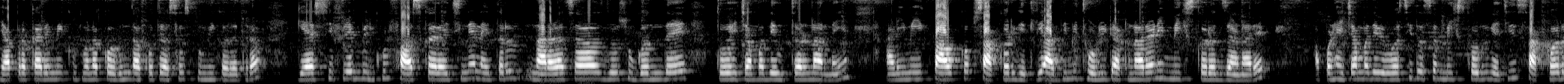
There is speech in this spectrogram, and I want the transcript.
ह्या प्रकारे मी तुम्हाला करून दाखवते असंच तुम्ही करत राहा. गॅसची फ्लेम बिलकुल फास्ट करायची नाही नाहीतर नारळाचा जो सुगंध आहे तो ह्याच्यामध्ये उतरणार नाही. आणि मी एक पाव कप साखर घेतली आधी मी थोडी टाकणार आहे आणि मिक्स करत जाणार आहे. आपण ह्याच्यामध्ये व्यवस्थित असं मिक्स करून घ्यायची. साखर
